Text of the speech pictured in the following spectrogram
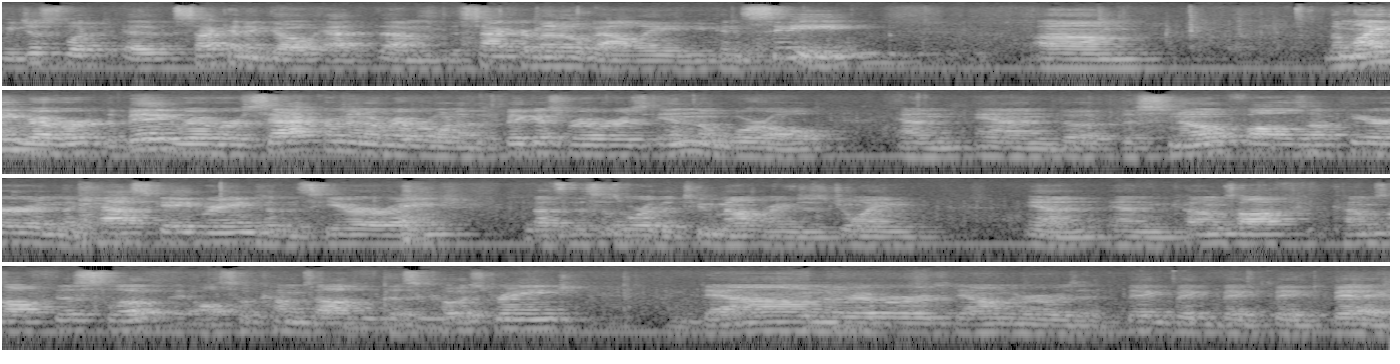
We just looked a second ago at um, the Sacramento Valley, and you can see um, the mighty river, the big river, Sacramento River, one of the biggest rivers in the world. And, and the, the snow falls up here in the Cascade Range and the Sierra Range. That's, this is where the two mountain ranges join in and comes off, comes off this slope. It also comes off this coast range and down the rivers, down the rivers, and big, big, big, big, big.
